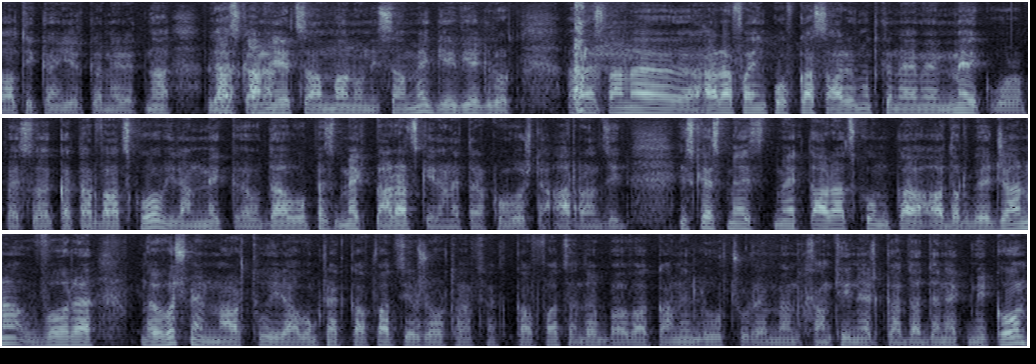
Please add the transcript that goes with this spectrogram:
Բալտիկան երկրների հետ նա Լասկանի հետ սահման ունի, սա մեկ եւ երկրորդ։ Հայաստանը հարավային Կովկաս արևմուտքը նայում է մեկ որպես կատարվածքով, իրան մեկ դա որպես մեկ տարածք իրան է տրակում ոչ թե առանձին։ Իսկ այս մեկ տարածքում կա Ադրբեջանը, որը ոչ միայն մարդու իրավունքն հետ կապված եւ հետ կապված, այնտեղ բավականին լուրջ ուրեմն խնդիրներ կա, դա դնեք մի կողմ,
